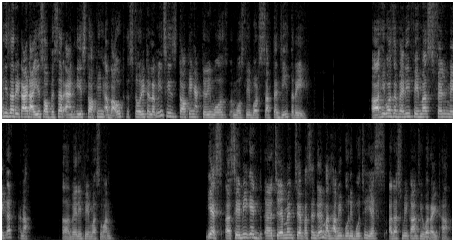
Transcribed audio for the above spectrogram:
he is a retired I S officer and he is talking about storyteller means he is talking actually mostly about Satyajit Ray uh, he was a very famous filmmaker na a very famous one यस सेबी के चेयरमैन चेयरपर्सन जो है मधाबी पूरी पूछे यस रश्मिकांत यू वर राइट हाँ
